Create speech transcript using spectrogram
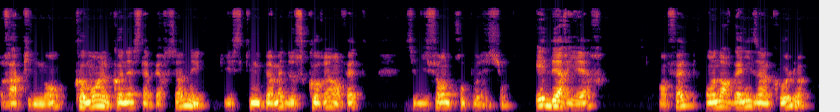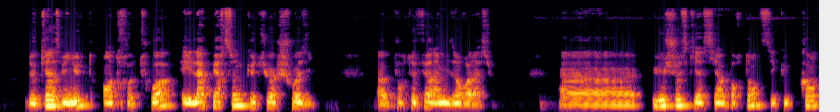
rapidement comment elles connaissent la personne et, et ce qui nous permet de scorer en fait ces différentes propositions. Et derrière, en fait, on organise un call de 15 minutes entre toi et la personne que tu as choisie pour te faire la mise en relation. Euh, une chose qui est assez importante, c'est que quand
